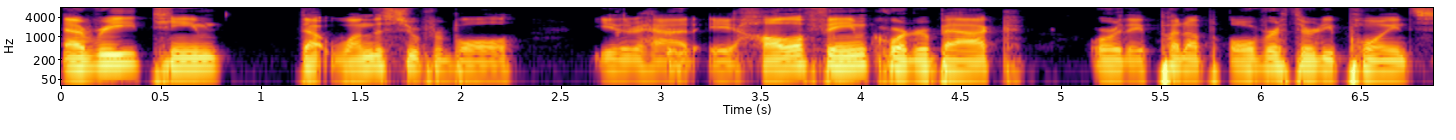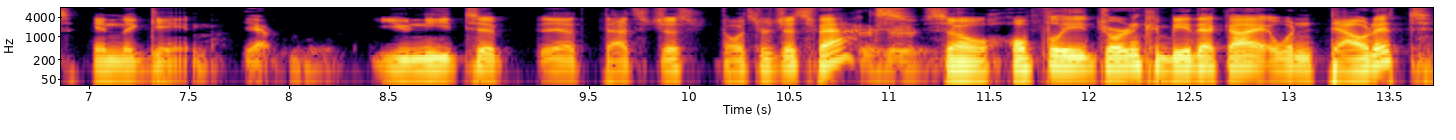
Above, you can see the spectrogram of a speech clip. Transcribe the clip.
every team that won the Super Bowl either had a Hall of Fame quarterback or they put up over 30 points in the game. Yep. You need to. That's just those are just facts. Mhm. So hopefully Jordan can be that guy. I wouldn't doubt it.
